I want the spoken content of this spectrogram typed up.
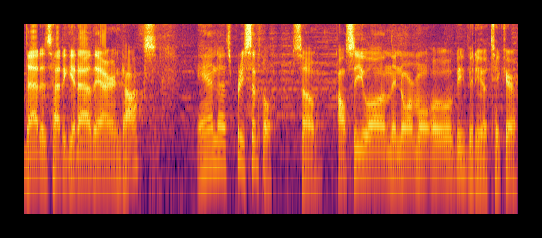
That is how to get out of the Iron Docks. And that's uh, pretty simple. So I'll see you all in the normal OOB video. Take care.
